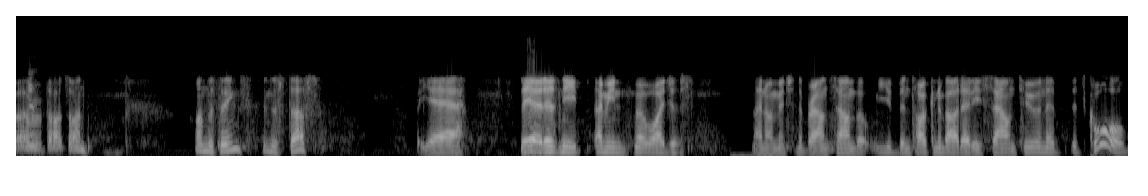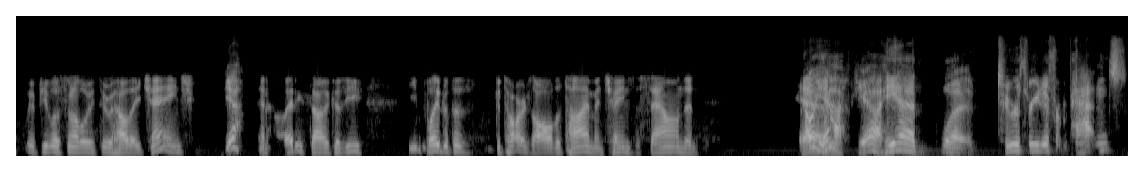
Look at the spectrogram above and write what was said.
our thoughts on on the things and the stuff. But yeah, yeah, it is neat. I mean, well, I just, I know I mentioned the Brown sound, but you've been talking about Eddie's sound too, and it, it's cool if you listen all the way through how they change. Yeah. And how Eddie sounded because he he played with his guitars all the time and changed the sound and. Yeah, oh yeah, yeah. He had what two or three different patents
